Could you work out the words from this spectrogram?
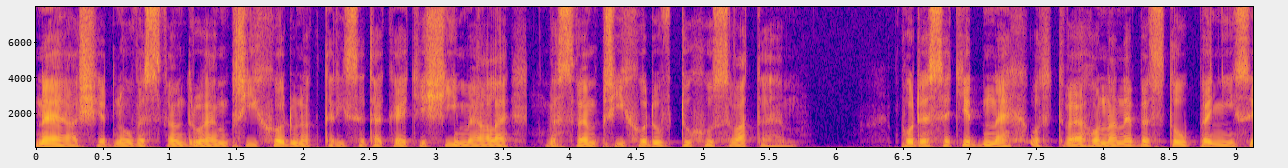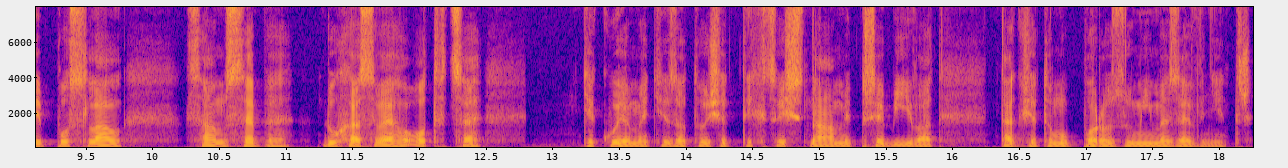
Ne až jednou ve svém druhém příchodu, na který se také těšíme, ale ve svém příchodu v Duchu Svatém. Po deseti dnech od tvého na nebe vstoupení si poslal sám sebe, ducha svého Otce. Děkujeme ti za to, že ty chceš s námi přebývat, takže tomu porozumíme zevnitř,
